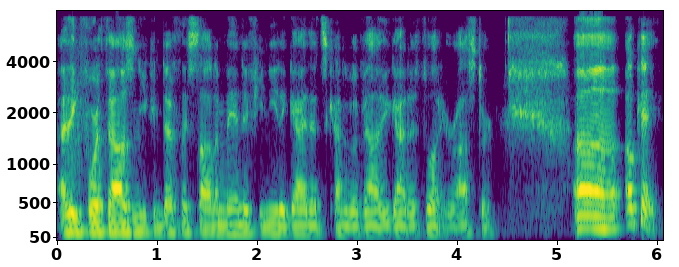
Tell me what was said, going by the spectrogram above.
I think four thousand, you can definitely slot him in if you need a guy that's kind of a value guy to fill out your roster. Uh, okay,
